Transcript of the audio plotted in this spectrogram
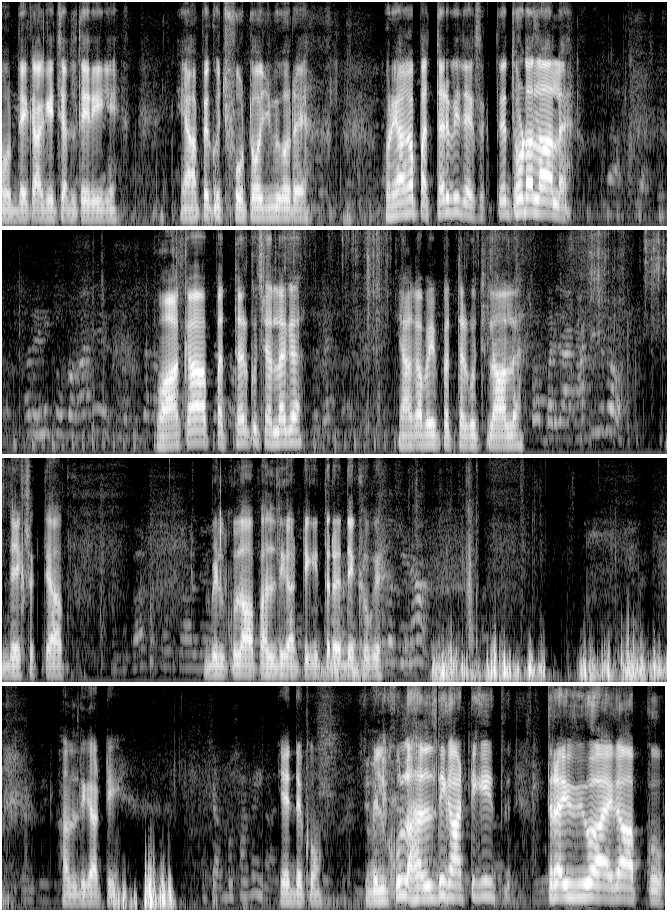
और देख आगे चलते रहिए। यहाँ पे कुछ फ़ोटोज भी हो रहे हैं। और यहाँ का पत्थर भी देख सकते हैं, थोड़ा लाल है। वहाँ का पत्थर कुछ अलग है। यहाँ का भाई पत्थर कुछ लाल है। देख सकते हैं आप। बिल्कुल आप हल्दी घाटी की तरह देखोगे। हल्दी घाटी। ये देखो, बिल्कुल हल्दी घाटी की तरह व्यू आएगा आपको।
